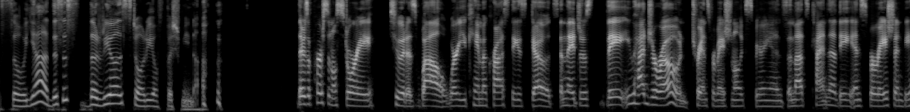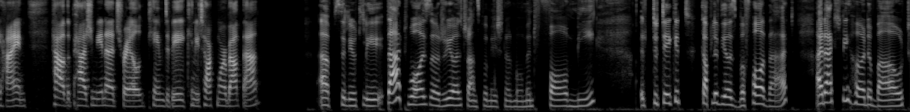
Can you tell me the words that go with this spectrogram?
So, yeah, this is the real story of Pashmina. There's a personal story to it as well where you came across these goats and they just they you had your own transformational experience and that's kind of the inspiration behind how the Pashmina trail came to be can you talk more about that Absolutely. That was a real transformational moment for me. To take it a couple of years before that, I'd actually heard about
